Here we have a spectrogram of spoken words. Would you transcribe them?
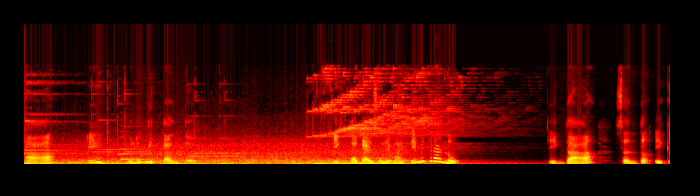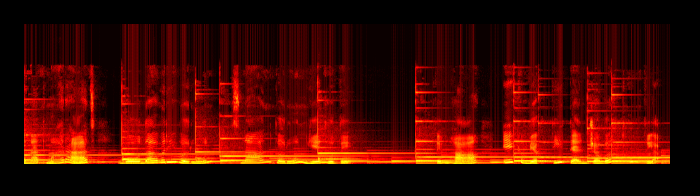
हा एक कुलवृत्तांत. एकदा काय झाले माहितीये मित्रांनो? एकदा संत एकनाथ महाराज गोदावरीवरून स्नान करून येत होते. तेव्हा एक व्यक्ती त्यांच्यावर थुंकला.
